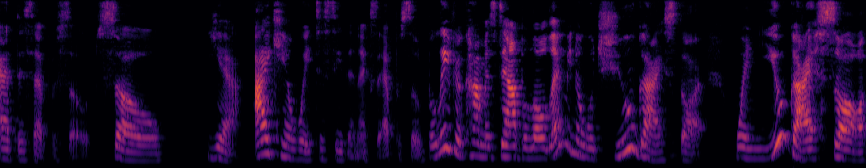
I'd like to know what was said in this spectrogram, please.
at this episode. So, yeah, I can't wait to see the next episode. But leave your comments down below. Let me know what you guys thought when you guys saw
